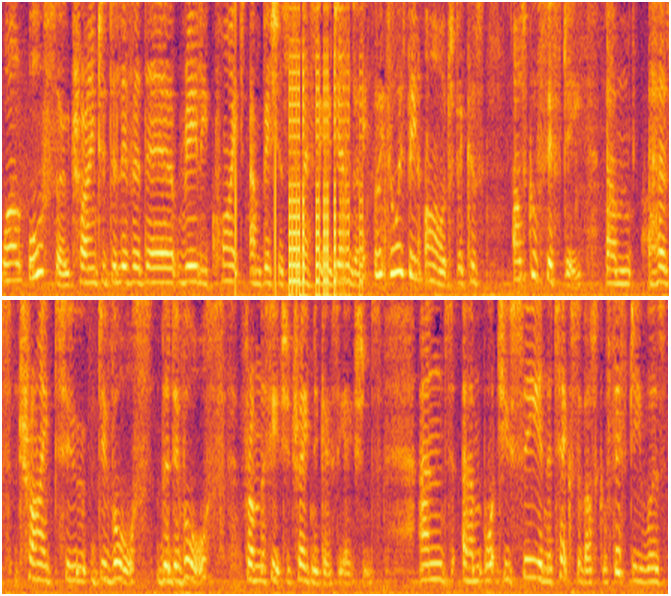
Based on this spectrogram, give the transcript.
while also trying to deliver their really quite ambitious domestic agenda. It's always been odd because Article 50 um, has tried to divorce the divorce from the future trade negotiations. And um, what you see in the text of Article 50 was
